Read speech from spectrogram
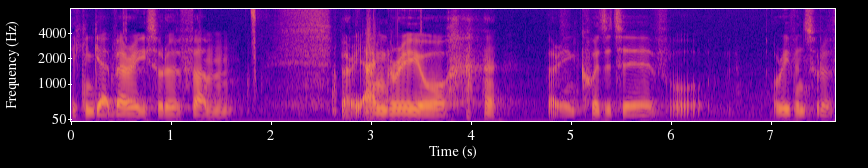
he can get very sort of um, very angry or very inquisitive or or even sort of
